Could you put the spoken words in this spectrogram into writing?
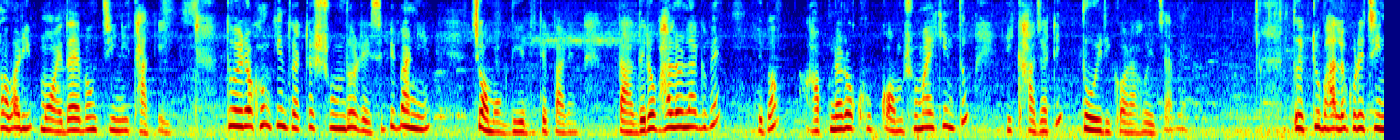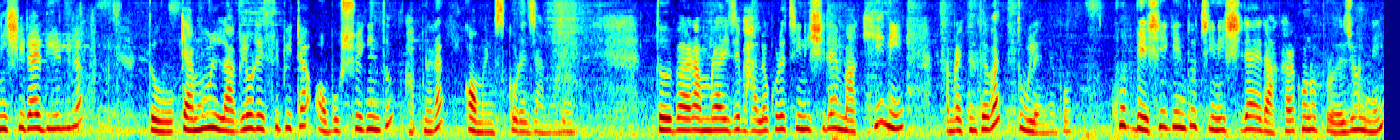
সবারই ময়দা এবং চিনি থাকেই। তো এরকম কিন্তু একটা সুন্দর রেসিপি বানিয়ে চমক দিয়ে দিতে পারেন। তাদেরও ভালো লাগবে এবং আপনারও খুব কম সময়ে কিন্তু এই খাজাটি তৈরি করা হয়ে যাবে। তো একটু ভালো করে চিনি শিরায় দিয়ে দিলাম। তো কেমন লাগল রেসিপিটা অবশ্যই কিন্তু আপনারা কমেন্টস করে জানাবেন। তো এবার আমরা এই যে ভালো করে চিনি শিরায় মাখিয়ে নিয়ে আমরা কিন্তু এবার তুলে নেব। খুব বেশি কিন্তু চিনি শিরায় রাখার কোনো প্রয়োজন নেই।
